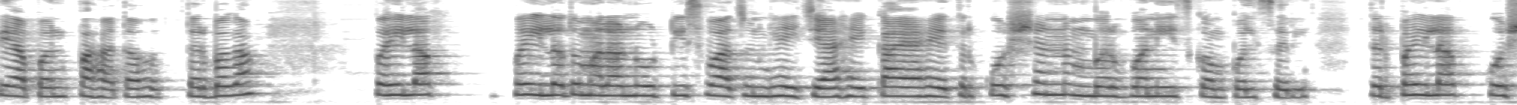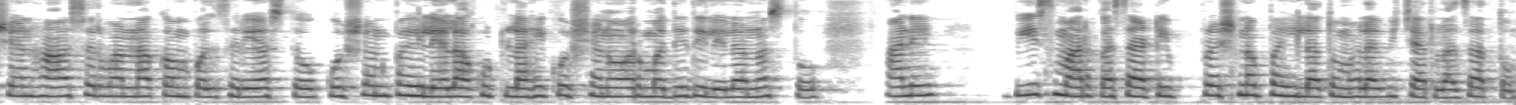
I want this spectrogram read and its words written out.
ते आपण पाहत आहोत. तर बघा पहिला पहिलं तुम्हाला नोटीस वाचून घ्यायची आहे काय आहे? तर question number one is compulsory. तर पहिला क्वेश्चन हा सर्वांना कंपल्सरी असतो. क्वेश्चन पहिल्याला कुठलाही क्वेश्चन ऑरमध्ये दिलेला नसतो. आणि वीस मार्कासाठी प्रश्न पहिला तुम्हाला विचारला जातो.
